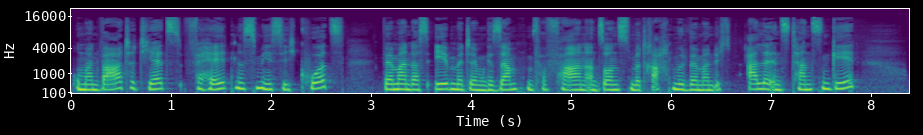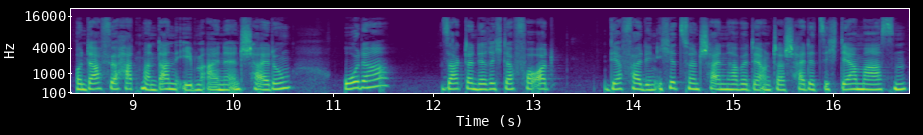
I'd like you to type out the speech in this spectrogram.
Und man wartet jetzt verhältnismäßig kurz, wenn man das eben mit dem gesamten Verfahren ansonsten betrachten würde, wenn man durch alle Instanzen geht. Und dafür hat man dann eben eine Entscheidung. Oder sagt dann der Richter vor Ort, der Fall, den ich hier zu entscheiden habe, der unterscheidet sich dermaßen,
